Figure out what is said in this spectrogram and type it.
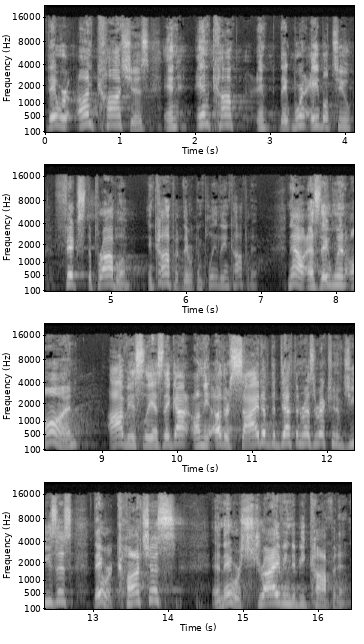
they were unconscious and, incomp- and they weren't able to fix the problem incompetent. They were completely incompetent. Now, as they went on, obviously, as they got on the other side of the death and resurrection of Jesus, they were conscious and they were striving to be competent.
